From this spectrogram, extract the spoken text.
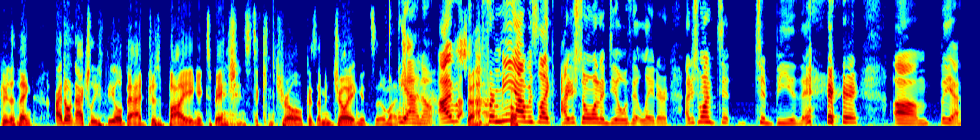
here's the thing, I don't actually feel bad just buying expansions to Control because I'm enjoying it so much. Yeah, I know. I So- for me, I was like, I just don't want to deal with it later. I just want to to be there. um, but yeah,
